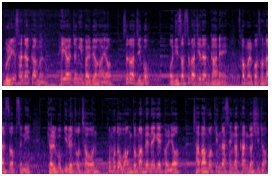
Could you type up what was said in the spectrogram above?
물린 사냥감은 폐혈증이 발병하여 쓰러지고 어디서 쓰러지든 간에 섬을 벗어날 수 없으니 결국 이를 쫓아온 코모도 왕도마뱀에게 걸려 잡아먹힌다 생각한 것이죠.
